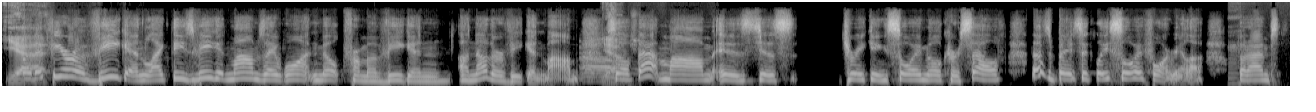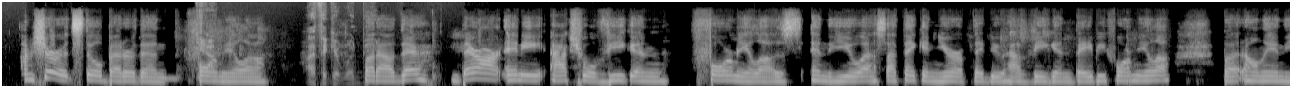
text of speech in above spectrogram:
Yeah. But if you're a vegan, like these vegan moms, they want milk from a vegan, another vegan mom. Oh. So if that mom is just drinking soy milk herself, that's basically soy formula. Mm-hmm. But I'm I'm sure it's still better than formula. Yeah. I think it would. Be. But uh, there there aren't any actual vegan formulas in the US. I think in Europe they do have vegan baby formula, but only in the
